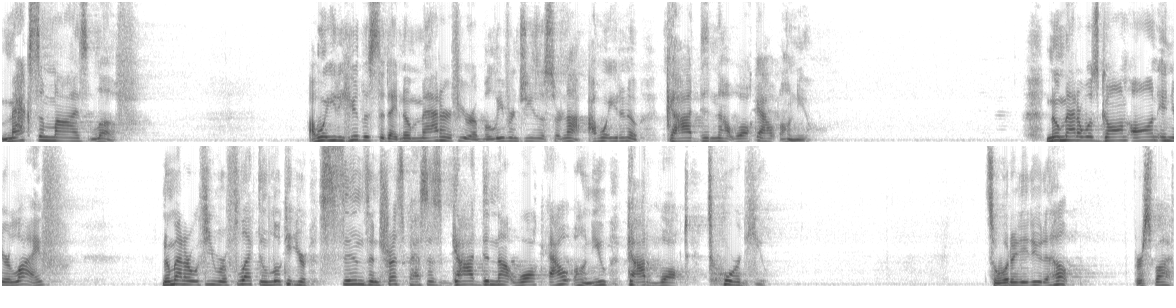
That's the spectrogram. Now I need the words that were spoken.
Maximize love. I want you to hear this today. No matter if you're a believer in Jesus or not, I want you to know God did not walk out on you. No matter what's gone on in your life, no matter if you reflect and look at your sins and trespasses, God did not walk out on you, God walked toward you. So, what did he do to help? Verse 5.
